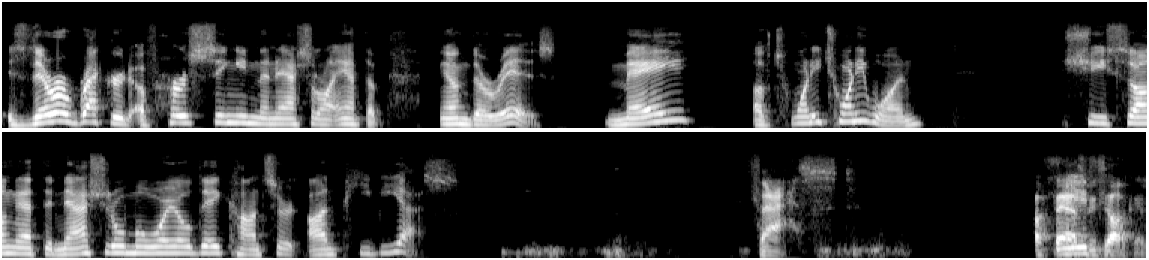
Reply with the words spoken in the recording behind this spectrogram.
Is there a record of her singing the national anthem? And there is. May of 2021, she sung at the National Memorial Day concert on PBS. Fast. How fast if we talking?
